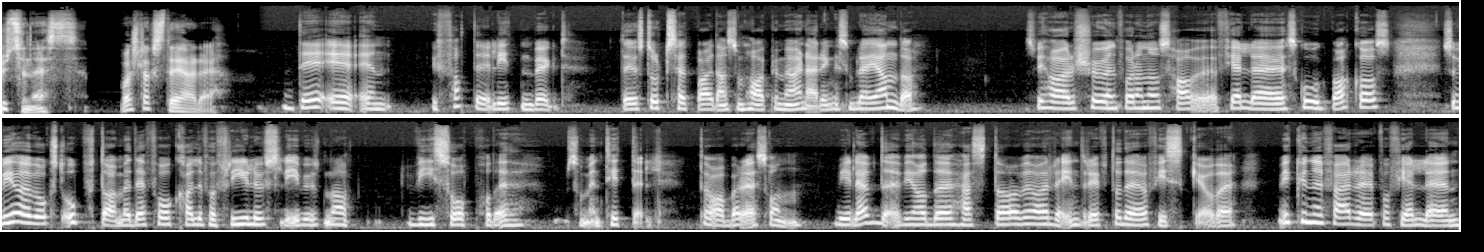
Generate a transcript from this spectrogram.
Russenes, hva slags sted er det? Det er en ufattelig liten bygd. Det er jo stort sett bare de som har primærnæring som ble igjen da. Så vi har sjøen foran oss, fjellet, skog bak oss. Så vi har jo vokst opp da med det folk kaller for friluftsliv, uten at vi så på det som en tittel. Det var bare sånn vi levde. Vi hadde hester, vi hadde reindrift og det og fiske og det. Vi kunne fære på fjellet en,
